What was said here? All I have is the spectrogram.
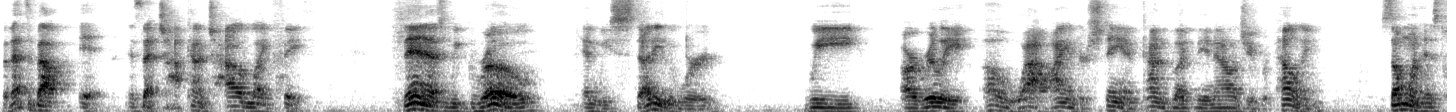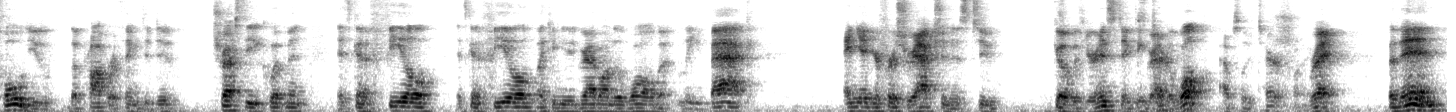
But that's about it. It's that chi- kind of childlike faith. Then, as we grow and we study the word, we are really, oh, wow, I understand. Kind of like the analogy of rappelling. Someone has told you the proper thing to do. Trust the equipment. It's going to feel it's going to feel like you need to grab onto the wall but lean back. And yet your first reaction is to go with your instinct and grab the wall. Absolutely terrifying. Right. But then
